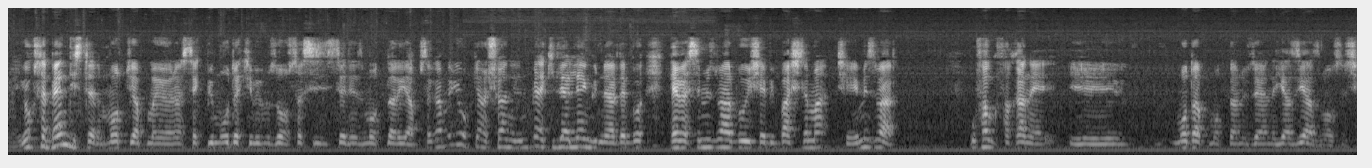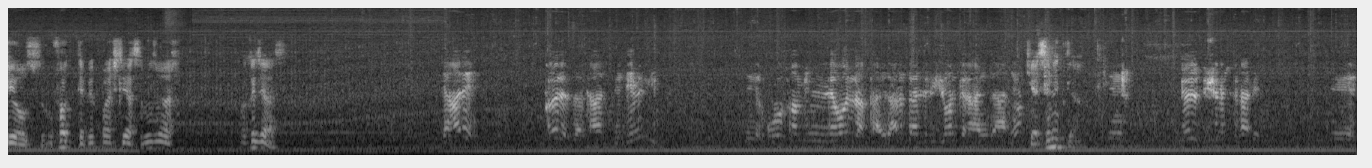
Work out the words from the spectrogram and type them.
Yoksa ben de isterim mod yapmayı öğrensek, bir mod ekibimiz olsa siz istediğiniz modları yapsak ama yok yani şu an belki ilerleyen günlerde bu hevesimiz var bu işe bir başlama şeyimiz var. Ufak ufak hani e, mod up modların üzerinde yazı yazma olsun şey olsun ufak tefek başlayasımız var. Bakacağız. Yani böyle zaten dediğimiz gibi e, Oğuzhan bir Neoland hayranı, ben de bir Yonker hayranıyım. Kesinlikle. E, böyle düşünürsek hani e,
